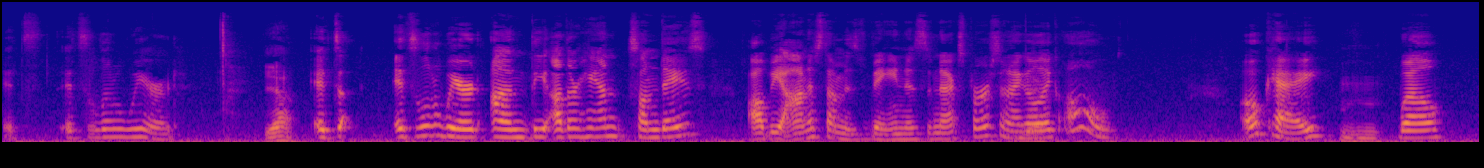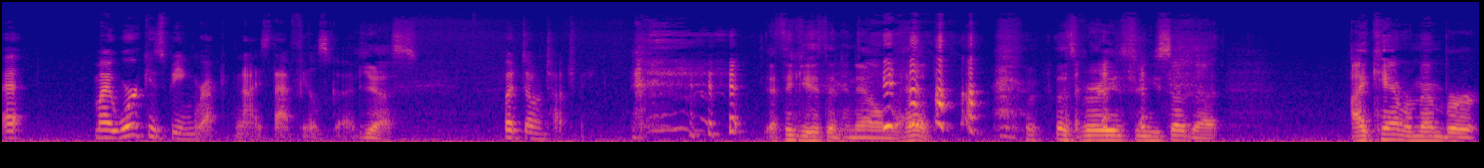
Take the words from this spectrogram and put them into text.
it's it's a little weird Yeah. it's it's a little weird on the other hand some days i'll be honest i'm as vain as the next person i go Yeah. like oh okay hmm well, uh, my work is being recognized. That feels good. Yes. But don't touch me. I think you hit the nail on the head. That's very interesting. You said that. I can't remember.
